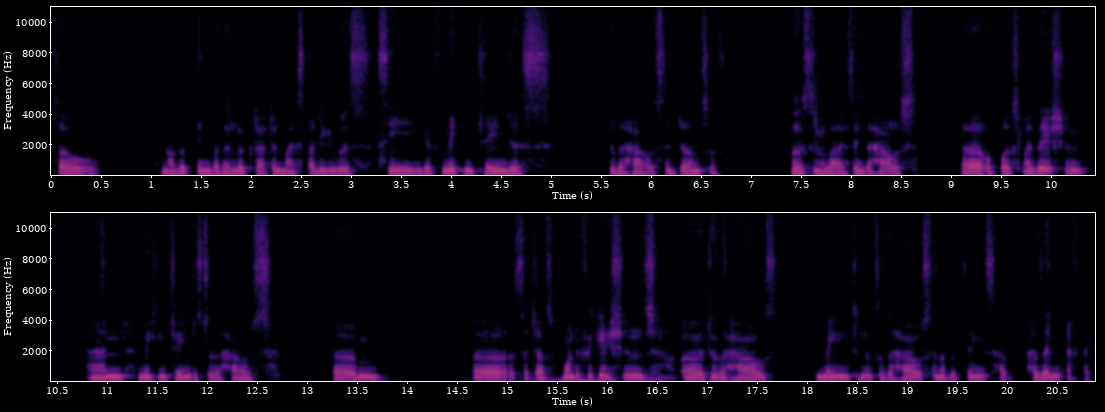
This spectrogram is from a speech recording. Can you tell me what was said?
So, another thing that I looked at in my study was seeing if making changes to the house in terms of personalizing the house uh, or personalization and making changes to the house um, uh, such as modifications uh, to the house, maintenance of the house, and other things have has any effect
